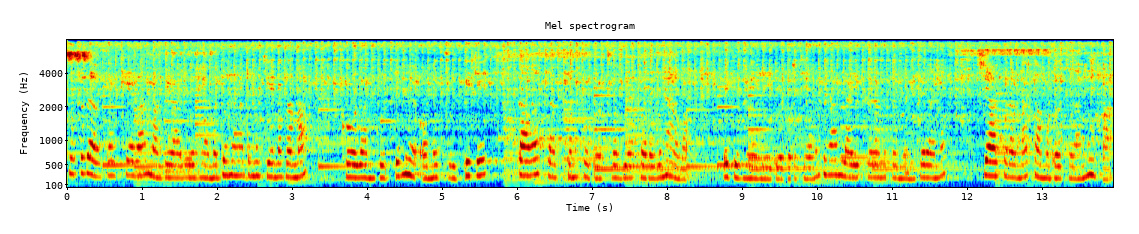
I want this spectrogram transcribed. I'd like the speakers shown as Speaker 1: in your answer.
Speaker 1: සුප දවසක් කියලා මගේ යාළුවෝ හැම දෙනාටම කියන ගමන් කෝලම් ගුට්ටුමේ ඔන්න සුද්දගේ තවත් ලස්සන ෆොටෝස් වගේක් කරගෙන ආවා. ඉතින් මේ වීඩියෝ එකට කැමති නම් ලයික් කරන්න, කමෙන්ට් කරන්න, ෂෙයා කරන්න, සමග කරන්න එපා.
